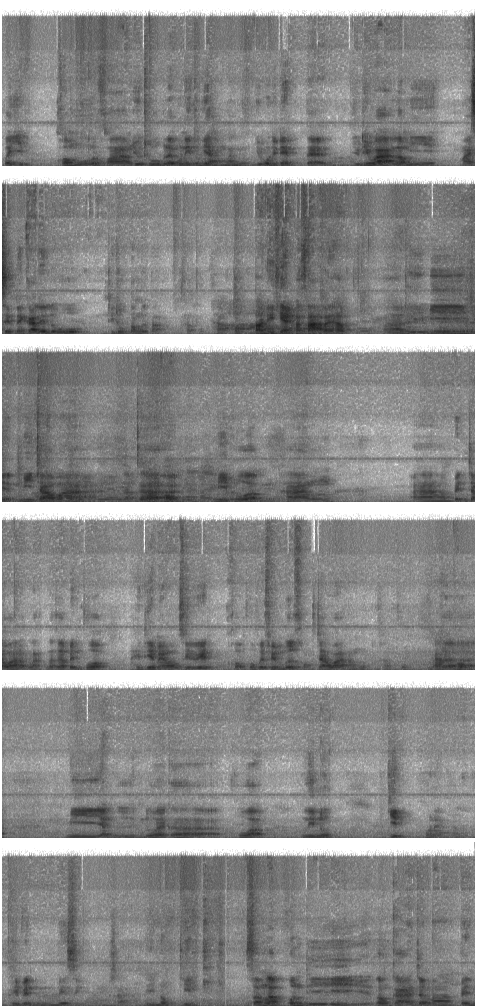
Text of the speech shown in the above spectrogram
ไปหยิบข้อมูลบทความ YouTube อะไรพวกนี้ทุกอย่างมันอยู่บนอินเทอร์เน็ตแต่อยู่ที่ว่าเรามี mindset ในการเรียนรู้ที่ถูกต้องหรือเปล่าครับผมครับผมตอนนี้เขียนภาษาอะไรครับ อ่าที่มีเขียนมี Java แล้วก็ครับผม มีพวกทางอ่าเป็น Java หลักๆ แล้วก็เป็นพวก HTML CSS ของพวกเฟรมเวิร์กของ Java ทั้งหมดครับผมแล้วก็มีอย่างอื่นด้วยก็พวก Linux กิจพวกเนี้ยครับที่เป็นเบสิกครับดีนกกินสำหรับคนที่ต้องการจะมาเป็น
